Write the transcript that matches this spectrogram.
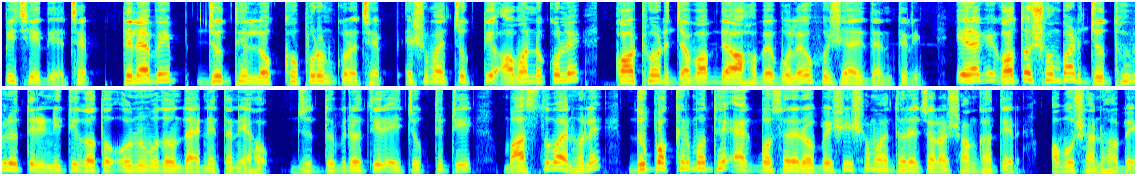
পিছিয়ে দিয়েছে। তেলাবিব যুদ্ধের লক্ষ্য পূরণ করেছে। এ সময় চুক্তি অমান্য করলে কঠোর জবাব দেওয়া হবে বলেও হুঁশিয়ারি দেন তিনি। এর আগে গত সোমবার যুদ্ধবিরতির নীতিগত অনুমোদন দেয় নেতানিয়াহু। যুদ্ধবিরতির এই চুক্তিটি বাস্তবায়ন হলে দুপক্ষের মধ্যে এক বছরেরও বেশি সময় ধরে চলা সংঘাতের অবসান হবে।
